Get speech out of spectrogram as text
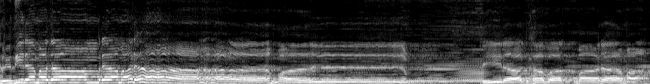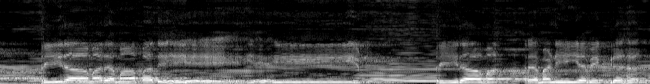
ഹൃദിരമതാം രാമ രാമ. ശ്രീരാഘവാത്മാ രാമ. ശ്രീരാമ രമാപതി. ശ്രീരാമ രമണീയ വിഗ്രഹ.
